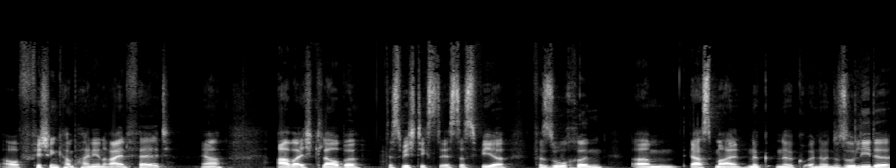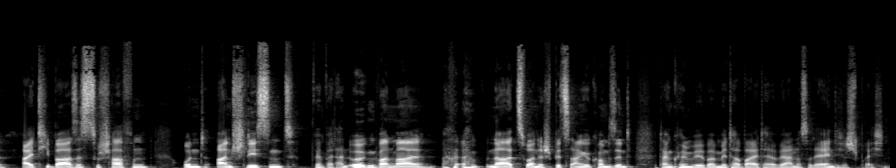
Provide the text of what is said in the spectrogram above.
auf Phishing-Kampagnen reinfällt. Ja, aber ich glaube, das Wichtigste ist, dass wir versuchen, ähm, erstmal eine, eine, eine solide IT-Basis zu schaffen und anschließend, wenn wir dann irgendwann mal nahezu an der Spitze angekommen sind, dann können wir über Mitarbeiter-Awareness oder ähnliches sprechen.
